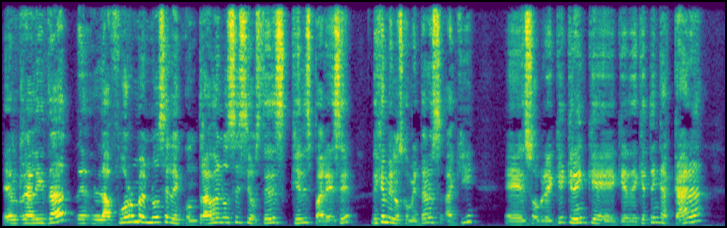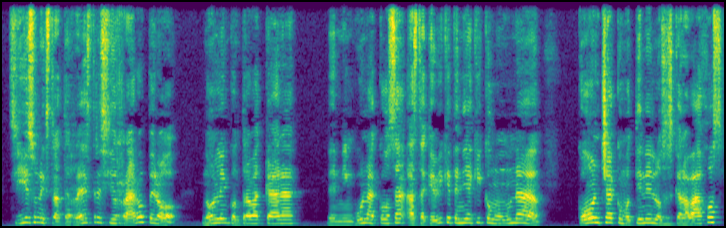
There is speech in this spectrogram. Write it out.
En realidad la forma no se la encontraba, no sé si a ustedes qué les parece. Déjenme en los comentarios aquí eh, sobre qué creen que, que de qué tenga cara Sí, es un extraterrestre, sí es raro, pero no le encontraba cara de ninguna cosa hasta que vi que tenía aquí como una concha como tienen los escarabajos.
